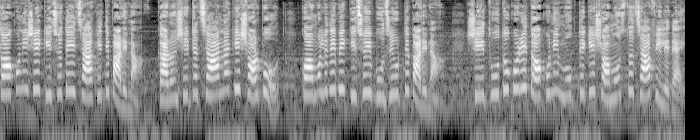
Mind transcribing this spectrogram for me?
তখনই সে কিছুতেই চা খেতে পারে না। কারণ সেটা চা নাকি শরবত কমলা দেবী কিছুই বুঝে উঠতে পারে না। সে থুতু করে তখনই মুখ থেকে সমস্ত চা ফেলে দেয়।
